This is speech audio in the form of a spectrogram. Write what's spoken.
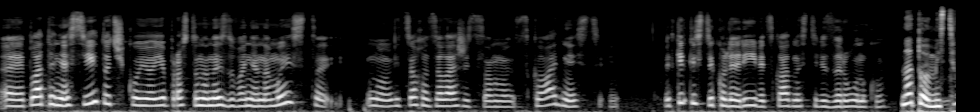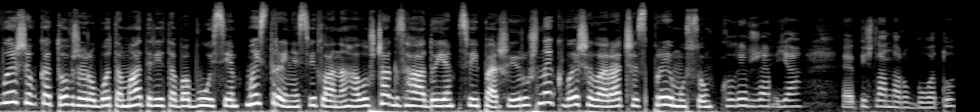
е, плетення сіточкою, є просто нанизування на мист. Ну, від цього залежить саме складність, від кількості кольорів, від складності візерунку. Натомість вишивка то вже робота матері та бабусі. Майстриня Світлана Галущак згадує, свій перший рушник вишила радше з примусу. Коли вже я е, пішла на роботу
